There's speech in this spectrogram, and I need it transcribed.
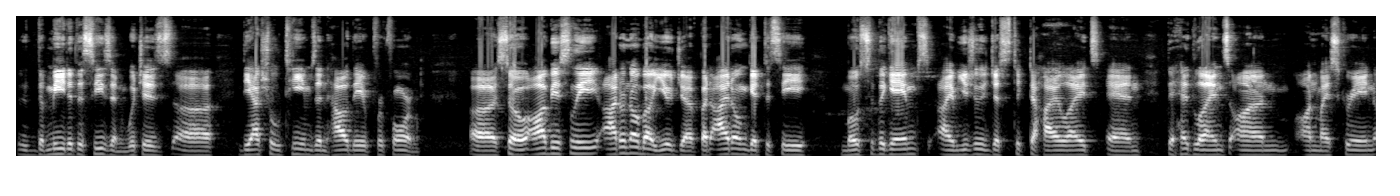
the meat of the season, which is uh, the actual teams and how they've performed. Uh, so obviously, I don't know about you, Jeff, but I don't get to see most of the games. I usually just stick to highlights and the headlines on on my screen,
